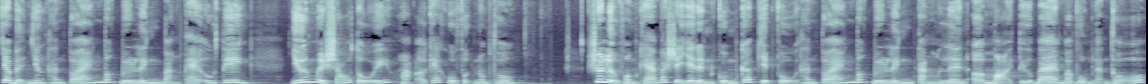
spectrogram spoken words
cho bệnh nhân thanh toán bất billing bằng thẻ ưu tiên dưới 16 tuổi hoặc ở các khu vực nông thôn. Số lượng phòng khám bác sĩ gia đình cung cấp dịch vụ thanh toán bất billing tăng lên ở mọi tiểu bang và vùng lãnh thổ.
